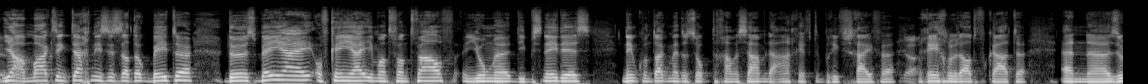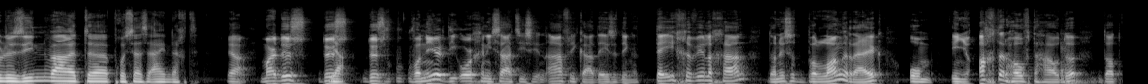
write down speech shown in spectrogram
Ja, marketingtechnisch is dat ook beter. Dus ben jij of ken jij iemand van 12, een jongen die besneden is? Neem contact met ons op. Dan gaan we samen de aangiftebrief schrijven. Ja. Regelen we de advocaten. En eh, zullen we zien waar het eh, proces eindigt. Ja, maar dus, dus, Ja. dus wanneer die organisaties in Afrika deze dingen tegen willen gaan, dan is het belangrijk om in je achterhoofd te houden dat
